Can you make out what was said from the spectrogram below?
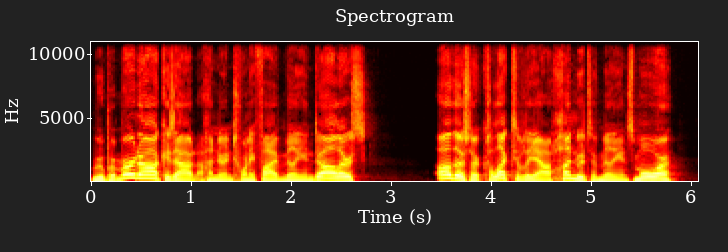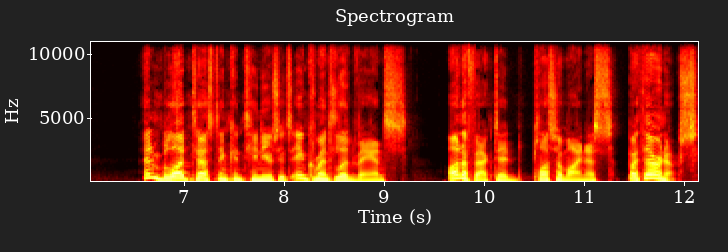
Rupert Murdoch is out $125 million. Others are collectively out hundreds of millions more. And blood testing continues its incremental advance, unaffected, plus or minus, by Theranos.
